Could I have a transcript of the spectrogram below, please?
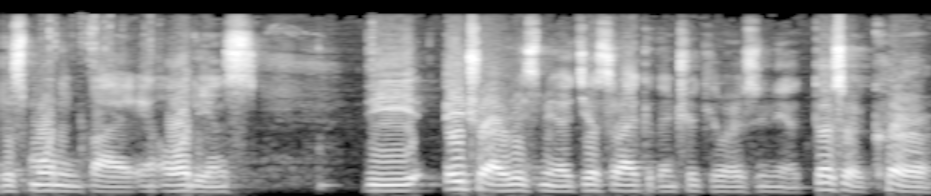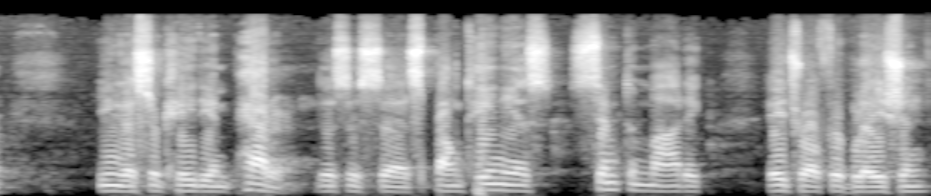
this morning by an audience, the atrial arrhythmia, just like ventricular arrhythmia, does occur in a circadian pattern. This is a spontaneous symptomatic atrial fibrillation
